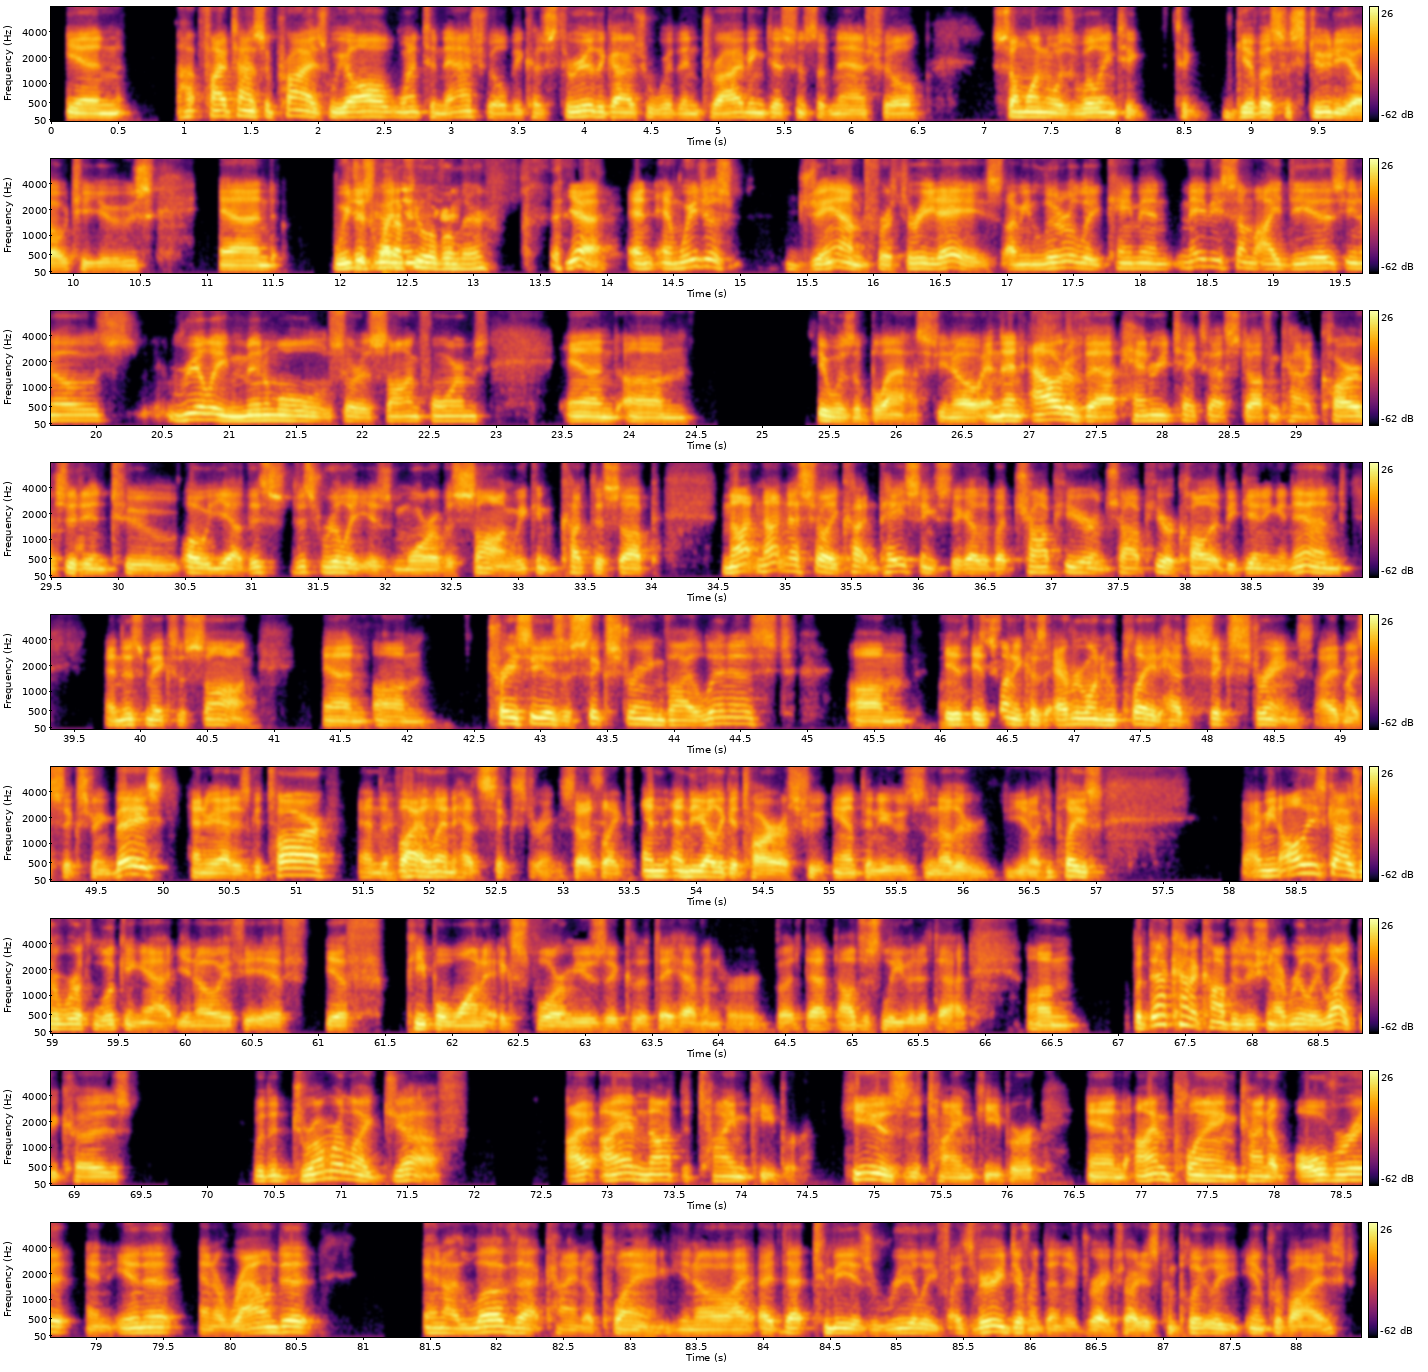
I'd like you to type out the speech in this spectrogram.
In uh, Five Times Surprise, we all went to Nashville because three of the guys were within driving distance of Nashville. Someone was willing to to give us a studio to use, and we Just went a few of them there. yeah and and we just jammed for three days. I mean literally came in maybe some ideas you know really minimal sort of song forms. And um it was a blast you know? And then out of that henry takes that stuff and kind of carves it into oh yeah this this really is more of a song. We can cut this up not not necessarily cut and paste things together but chop here and chop here call it beginning and end and this makes a song. And um Tracy is a six string violinist. Um, it- it's funny because everyone who played had six strings. I had my six string bass, Henry had his guitar, and the violin had six strings. So it's like, and and the other guitarist, who Anthony, who's another, you know, he plays. I mean, all these guys are worth looking at. You know, if if if people want to explore music that they haven't heard, but that I'll just leave it at that. Um, but that kind of composition I really like because with a drummer like Jeff, I, I am not the timekeeper. He is the timekeeper, and I'm playing kind of over it and in it and around it. And I love that kind of playing. You know, I, I that to me is really it's very different than the dregs, right? It's completely improvised,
